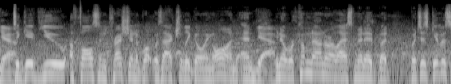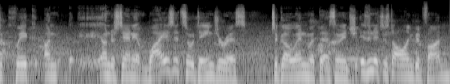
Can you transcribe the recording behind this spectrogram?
Yeah. to give you a false impression of what was actually going on, and Yeah. you know we're coming down to our last minute, but but just give us a quick un- understanding of why is it so dangerous to go in with this? I mean, isn't it just all in good fun?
